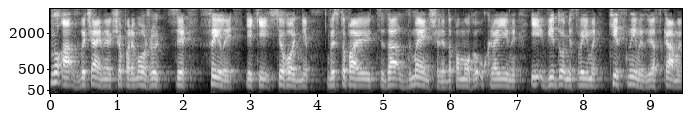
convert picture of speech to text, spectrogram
Ну а звичайно, якщо переможуть сили, які сьогодні виступають за зменшення допомоги України і відомі своїми тісними зв'язками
